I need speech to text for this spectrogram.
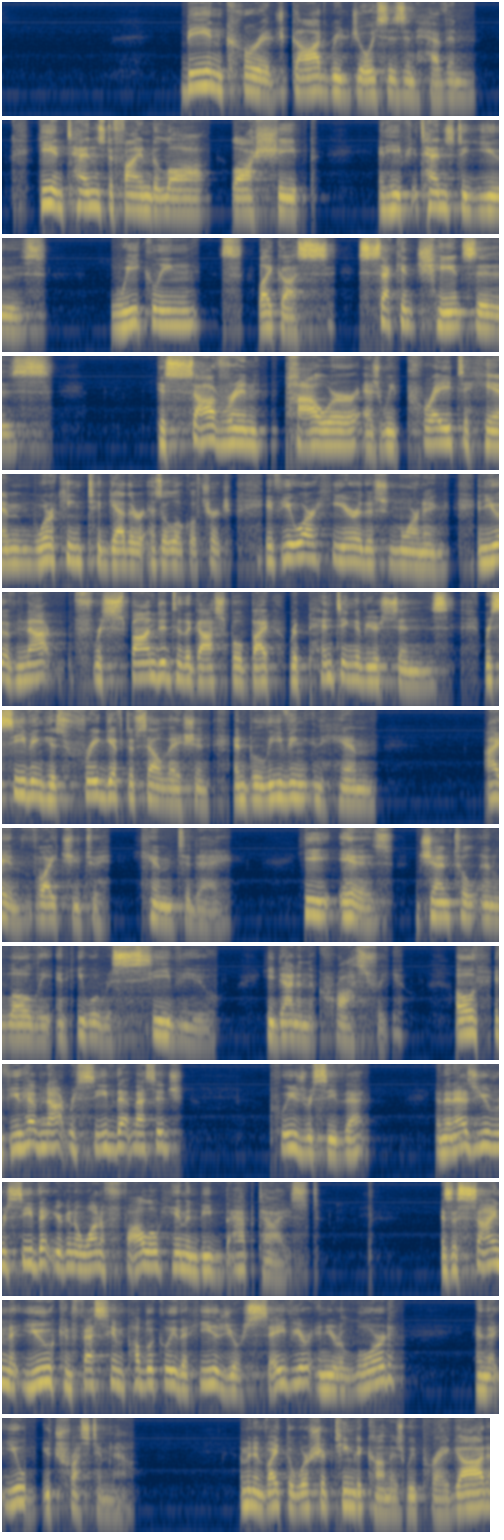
Be encouraged. God rejoices in heaven. He intends to find the law, lost sheep, and he intends to use weaklings like us, second chances, his sovereign power as we pray to him, working together as a local church. If you are here this morning and you have not responded to the gospel by repenting of your sins, receiving his free gift of salvation, and believing in him, I invite you to him today. He is gentle and lowly, and he will receive you. He died on the cross for you. Oh, if you have not received that message, please receive that. And then as you receive that, you're going to want to follow him and be baptized as a sign that you confess him publicly that he is your Savior and your Lord, and that you, you trust him now. I'm going to invite the worship team to come as we pray. God,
